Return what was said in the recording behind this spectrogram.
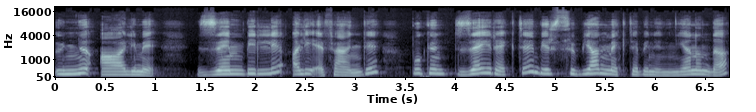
ünlü alimi Zembilli Ali Efendi bugün Zeyrek'te bir Sübyan mektebinin yanında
